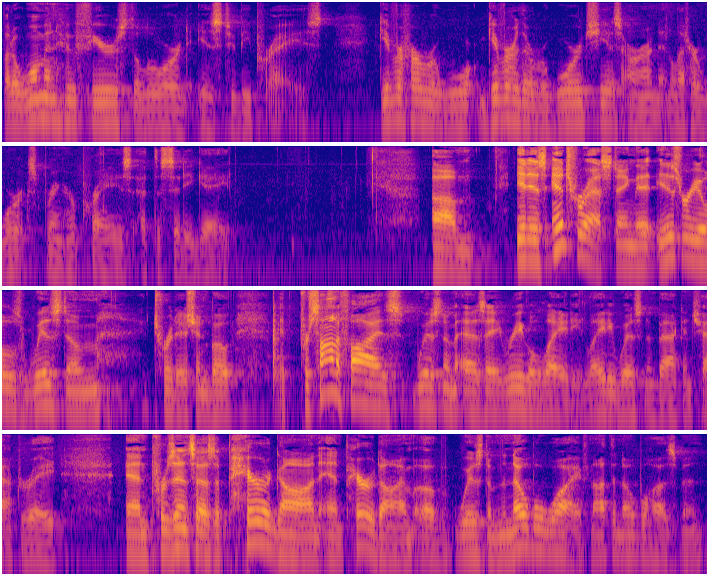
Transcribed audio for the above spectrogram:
but a woman who fears the Lord is to be praised. Give her, her reward, give her the reward she has earned, and let her works bring her praise at the city gate. Um, it is interesting that Israel's wisdom tradition, both it personifies wisdom as a regal lady, Lady Wisdom back in chapter 8, and presents as a paragon and paradigm of wisdom the noble wife, not the noble husband,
